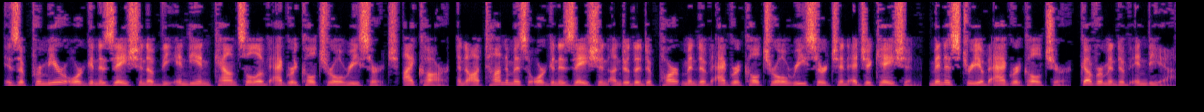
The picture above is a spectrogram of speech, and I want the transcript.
is a premier organization of the Indian Council of Agricultural Research an autonomous organization under the Department of Agricultural Research and Education, Ministry of Agriculture, Government of India.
